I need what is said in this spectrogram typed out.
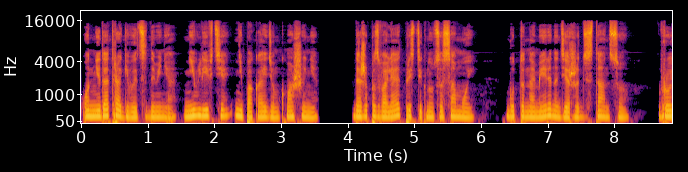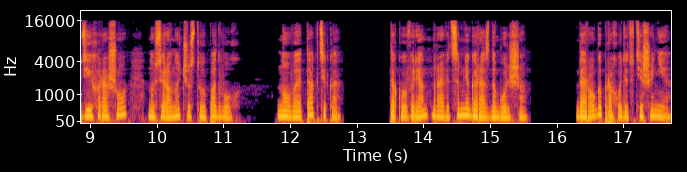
Он не дотрагивается до меня ни в лифте, ни пока идем к машине. Даже позволяет пристегнуться самой, будто намеренно держит дистанцию. Вроде и хорошо, но все равно чувствую подвох. Новая тактика? Такой вариант нравится мне гораздо больше. Дорога проходит в тишине.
